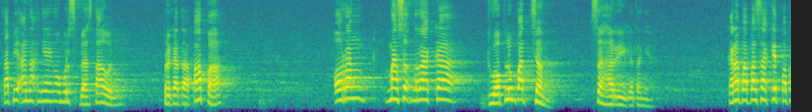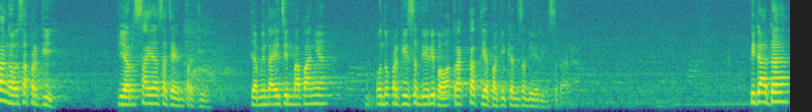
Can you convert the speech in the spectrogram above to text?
Tapi anaknya yang umur 11 tahun berkata, Papa, orang masuk neraka 24 jam sehari katanya. Karena papa sakit, papa nggak usah pergi. Biar saya saja yang pergi. Dia minta izin papanya untuk pergi sendiri, bawa traktat dia bagikan sendiri, saudara. Tidak ada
